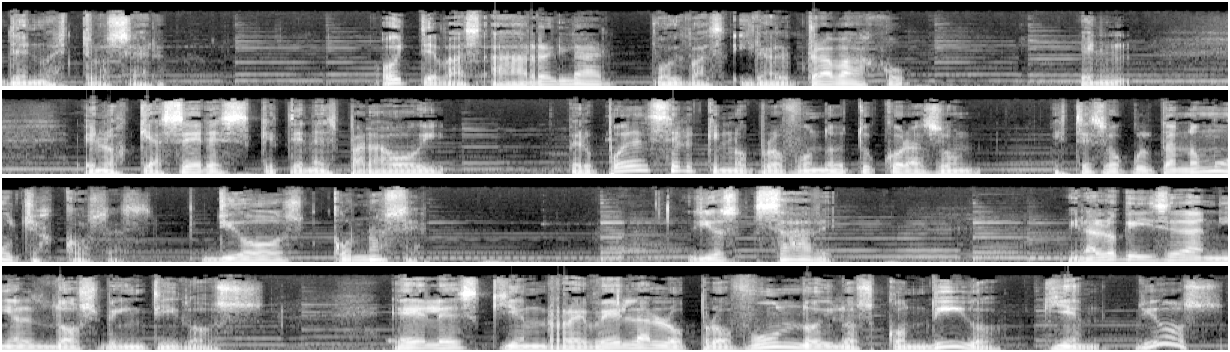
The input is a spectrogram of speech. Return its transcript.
de nuestro ser. Hoy te vas a arreglar, hoy vas a ir al trabajo, en, en los quehaceres que tenés para hoy, pero puede ser que en lo profundo de tu corazón estés ocultando muchas cosas. Dios conoce. Dios sabe. Mira lo que dice Daniel 2.22. Él es quien revela lo profundo y lo escondido. ¿Quién? Dios.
